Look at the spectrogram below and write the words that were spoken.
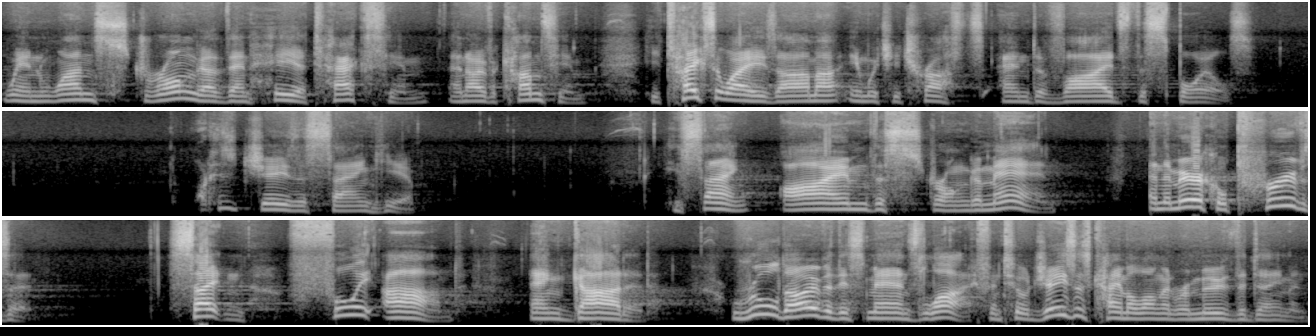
when one stronger than he attacks him and overcomes him, he takes away his armor in which he trusts and divides the spoils. What is Jesus saying here? He's saying, I'm the stronger man. And the miracle proves it. Satan, fully armed and guarded, ruled over this man's life until Jesus came along and removed the demon.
